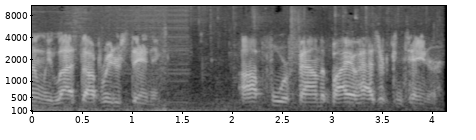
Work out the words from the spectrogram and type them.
Friendly, last operator standing. OPFOR found the biohazard container.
